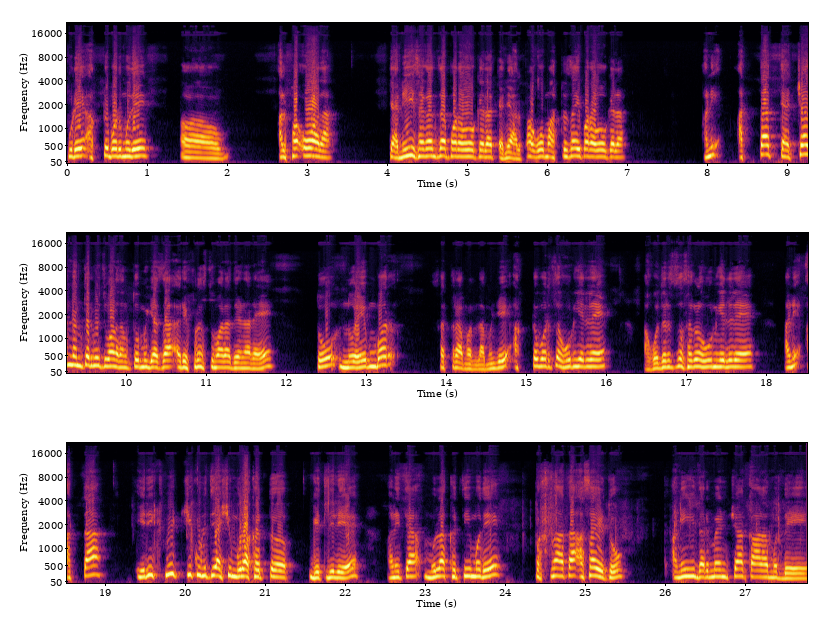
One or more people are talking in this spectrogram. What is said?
पुढे ऑक्टोबरमध्ये अल्फा ओ आला. त्यांनीही सगळ्यांचा पराभव केला त्यांनी अल्फागो मास्टरचाही पराभव केला. आणि आत्ता त्याच्यानंतर मी तुम्हाला सांगतो मी ज्याचा रेफरन्स तुम्हाला देणार आहे तो नोव्हेंबर सतरामधला म्हणजे ऑक्टोबरचं होऊन गेलेलं आहे अगोदरचं सगळं होऊन गेलेलं आहे. आणि आत्ता एरिक स्मिथची कुणीतरी अशी मुलाखत घेतलेली आहे. आणि त्या मुलाखतीमध्ये प्रश्न आता असा येतो आणि दरम्यानच्या काळामध्ये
